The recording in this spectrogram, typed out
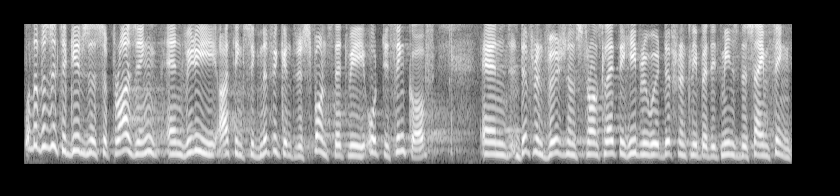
Well, the visitor gives a surprising and very, I think, significant response that we ought to think of. And different versions translate the Hebrew word differently, but it means the same thing.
